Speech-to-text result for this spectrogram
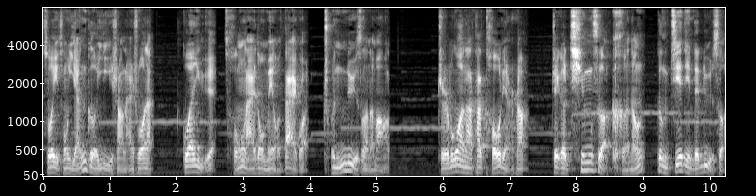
所以从严格意义上来说呢。关羽从来都没有戴过纯绿色的帽子，只不过呢，他头顶上这个青色可能更接近这绿色，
